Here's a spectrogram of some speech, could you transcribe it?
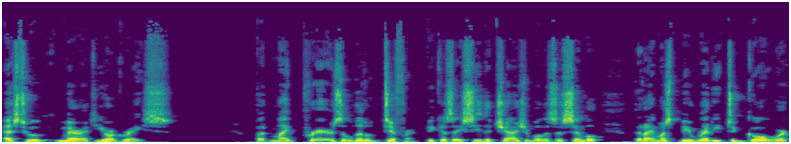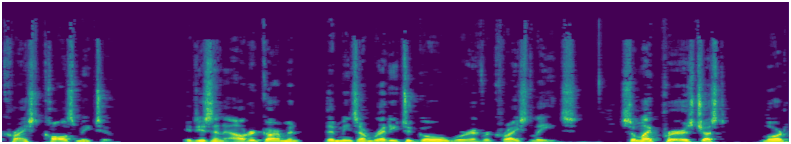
as to merit your grace. But my prayer is a little different because I see the chasuble as a symbol that I must be ready to go where Christ calls me to. It is an outer garment that means I'm ready to go wherever Christ leads. So my prayer is just, Lord,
